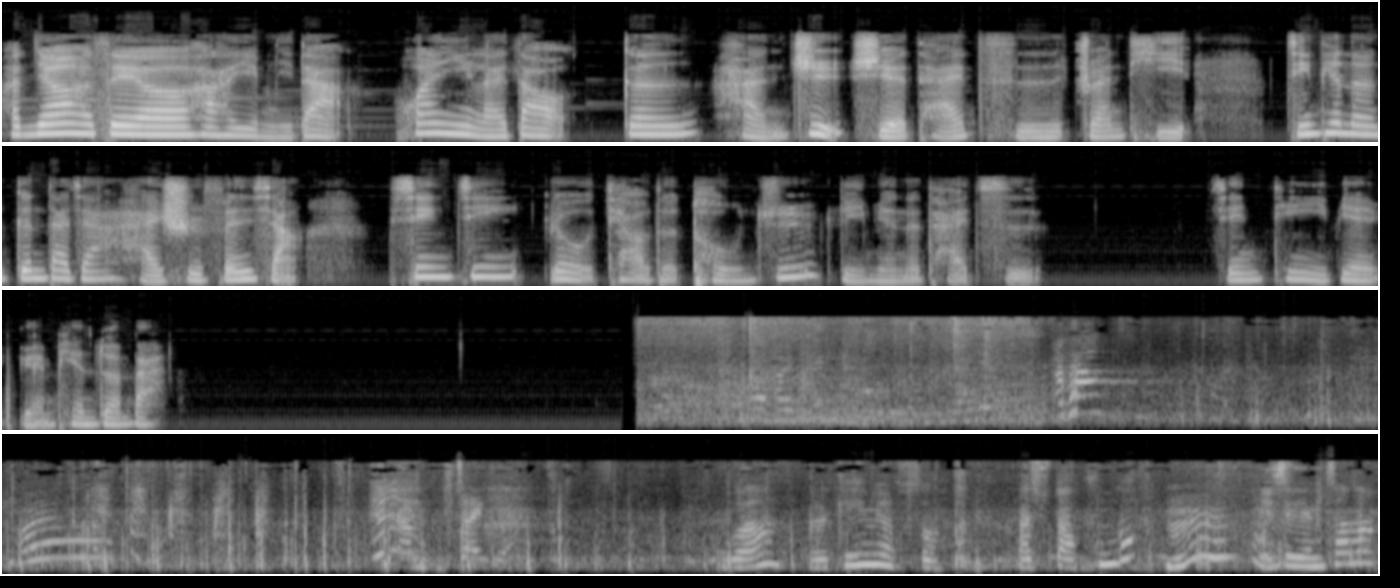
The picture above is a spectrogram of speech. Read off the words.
안녕하세요，哈哈입니 다， 欢迎来到跟韩剧学台词专题。今天呢，跟大家还是分享《心惊肉跳的同居》里面的台词。先听一遍原片段吧。난 갑자기야. 뭐야? 왜 이렇게 힘이 없어? 아직도 아픈가? 음, 이제 괜찮아.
